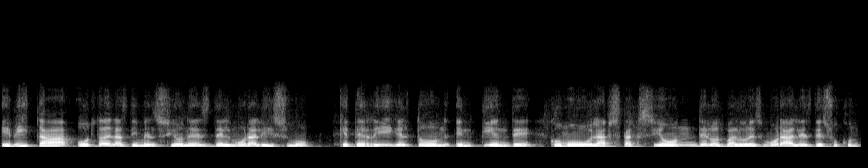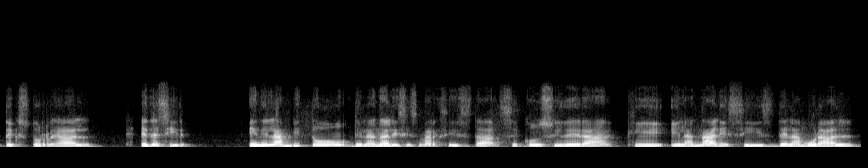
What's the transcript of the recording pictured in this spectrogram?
evita otra de las dimensiones del moralismo, que Terry Eagleton entiende como la abstracción de los valores morales de su contexto real. Es decir, en el ámbito del análisis marxista se considera que el análisis de la moral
